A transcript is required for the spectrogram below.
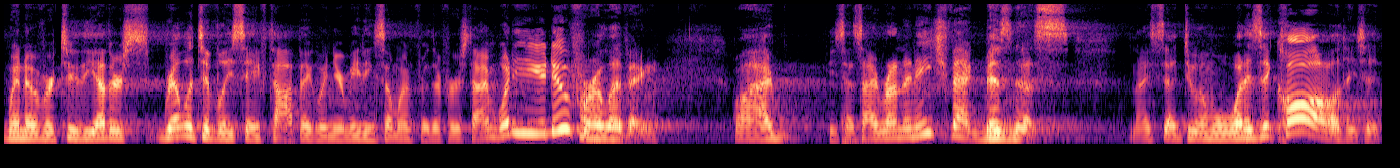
went over to the other relatively safe topic when you're meeting someone for the first time. What do you do for a living? Well, I, he says, I run an HVAC business. And I said to him, Well, what is it called? He said,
